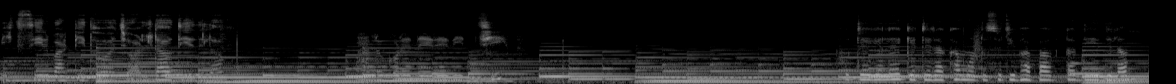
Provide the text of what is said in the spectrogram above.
মিক্সির বাটি ধোয়া জলটাও দিয়ে দিলাম। ভালো করে নেড়ে নিচ্ছি। ফুটে গেলে কেটে রাখা মটরশুঁটি ভাপাটা দিয়ে দিলাম।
